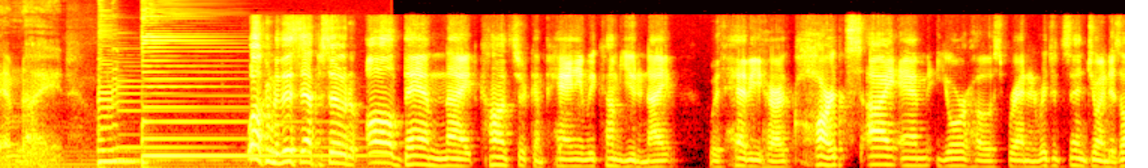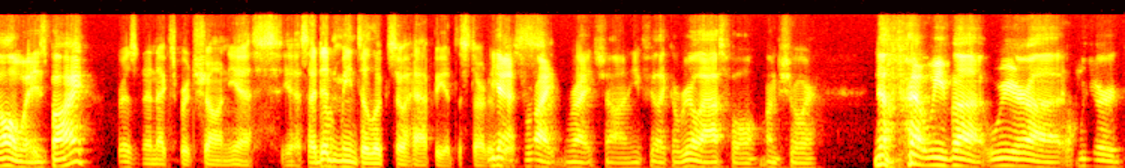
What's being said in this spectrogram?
damn night. Welcome to this episode of All Damn Night Concert Companion. We come to you tonight with heavy heart- hearts. I am your host, Brandon Richardson, joined as always by. Resident expert Sean, yes, yes. I didn't mean to look so happy at the start of Yes, this. Yes, right, right, Sean. You feel like a real asshole, I'm sure. No, but we've uh, we're uh, we are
